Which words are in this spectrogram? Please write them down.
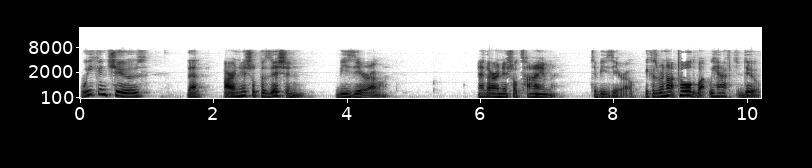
we can choose that our initial position be zero and our initial time to be zero because we're not told what we have to do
